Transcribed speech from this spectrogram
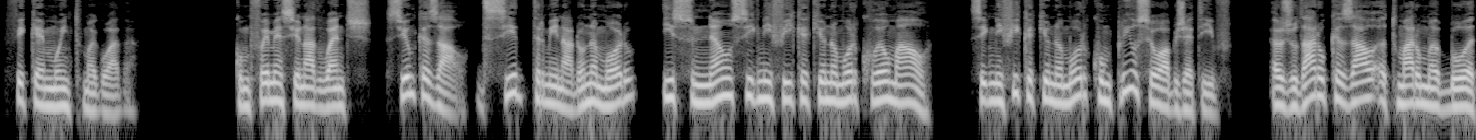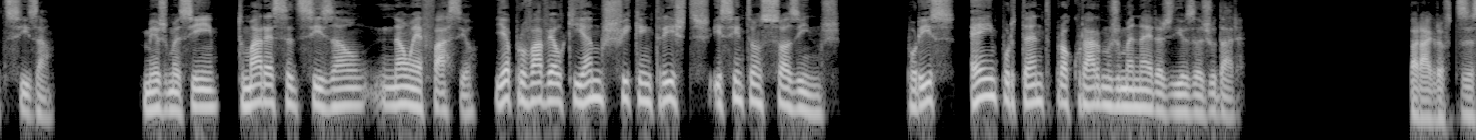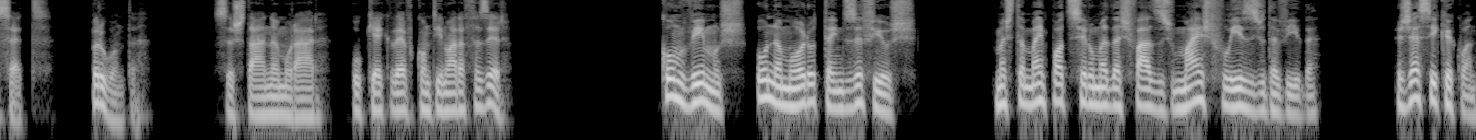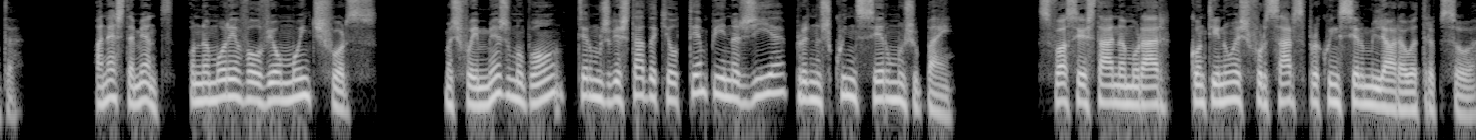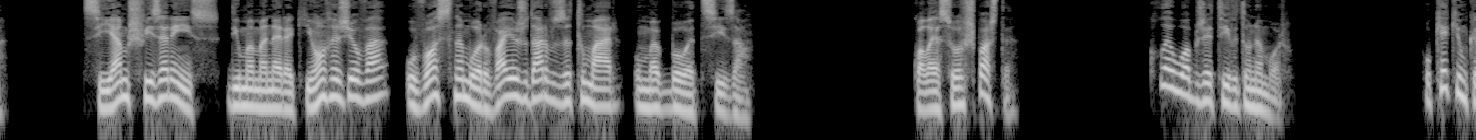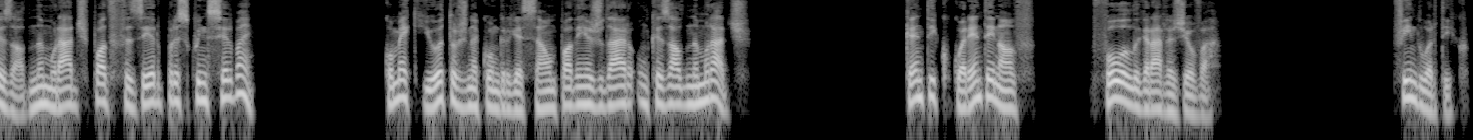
Fiquei muito magoada. Como foi mencionado antes, se um casal decide terminar o namoro, isso não significa que o namoro correu mal. Significa que o namoro cumpriu o seu objetivo ajudar o casal a tomar uma boa decisão. Mesmo assim, tomar essa decisão não é fácil e é provável que ambos fiquem tristes e sintam-se sozinhos. Por isso, é importante procurarmos maneiras de os ajudar. Parágrafo 17. Pergunta: Se está a namorar, o que é que deve continuar a fazer? Como vimos, o namoro tem desafios. Mas também pode ser uma das fases mais felizes da vida. Jéssica conta. Honestamente, o namoro envolveu muito esforço. Mas foi mesmo bom termos gastado aquele tempo e energia para nos conhecermos bem. Se você está a namorar, continue a esforçar-se para conhecer melhor a outra pessoa. Se ambos fizerem isso de uma maneira que honra Jeová, o vosso namoro vai ajudar-vos a tomar uma boa decisão. Qual é a sua resposta? Qual é o objetivo do namoro? O que é que um casal de namorados pode fazer para se conhecer bem? Como é que outros na congregação podem ajudar um casal de namorados? Cântico 49 Vou alegrar a Jeová. Fim do artigo.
